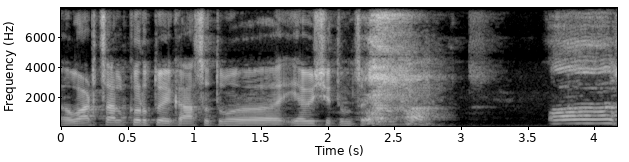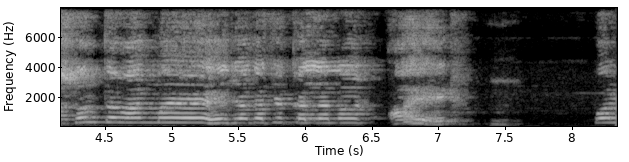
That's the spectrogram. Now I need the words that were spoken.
वाटचाल करतोय का असं तुम याविषयी तुमचं काय संत वाङ्मय हे जगाचे कल्याण आहे. पण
